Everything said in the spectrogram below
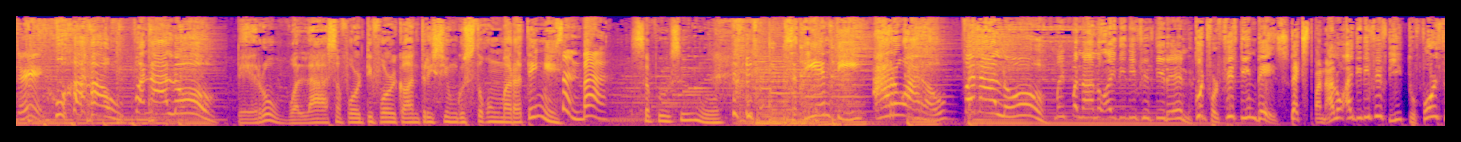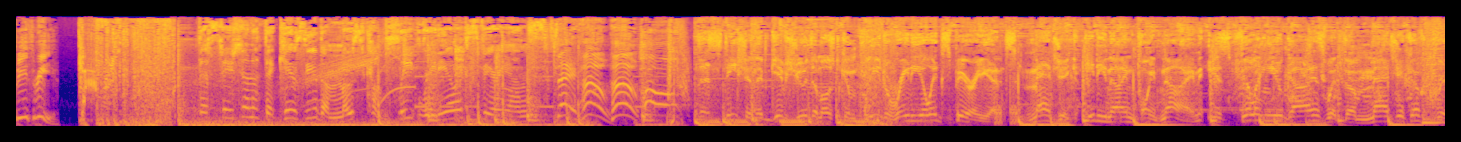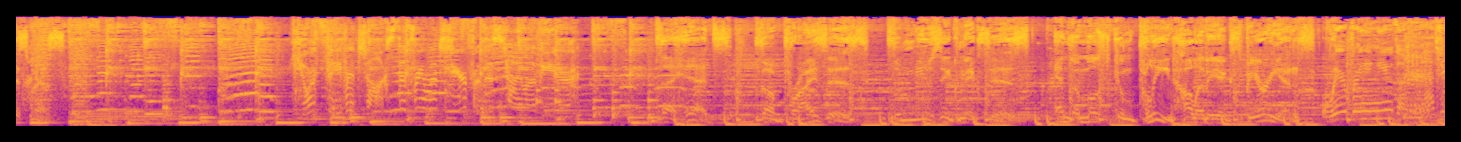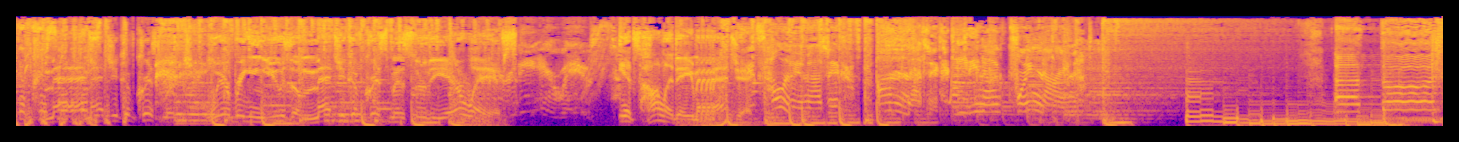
faster. Wow! Panalo! Pero wala sa 44 countries yung gusto kong marating eh. San ba? Sa puso mo. sa TNT, araw-araw, panalo! May Panalo IDD 50 rin. Good for 15 days. Text Panalo IDD 50 to 433. The station that gives you the most complete radio experience. Say ho, ho, ho! The station that gives you the most complete radio experience. Magic 89.9 is filling you guys with the magic of Christmas. Your favorite jocks that bring much cheer for this time of year. The hits, the prizes, the music mixes, and the most complete holiday experience. We're bringing you the magic of Christmas. Ma- magic of Christmas. We're bringing you the magic of Christmas through the airwaves. The airwaves. It's holiday magic. It's holiday magic on Magic 89.9. I thought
